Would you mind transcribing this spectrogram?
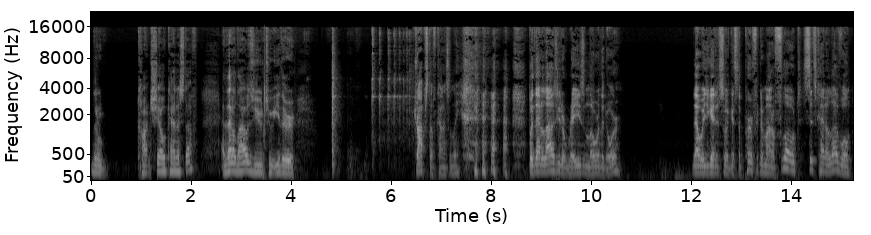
little conch shell kind of stuff. And that allows you to either drop stuff constantly. but that allows you to raise and lower the door. That way you get it so it gets the perfect amount of float, sits kind of level,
